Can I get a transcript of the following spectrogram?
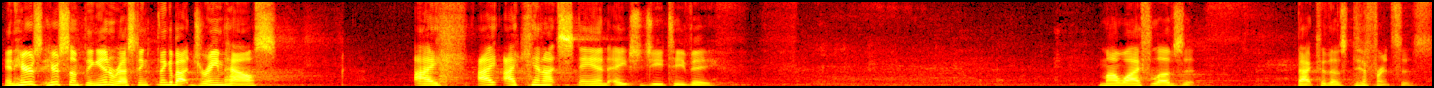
And here's, here's something interesting. Think about Dream House. I, I, I cannot stand HGTV. My wife loves it. Back to those differences.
